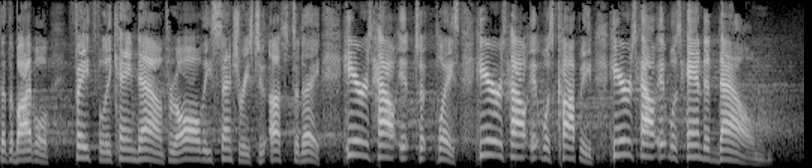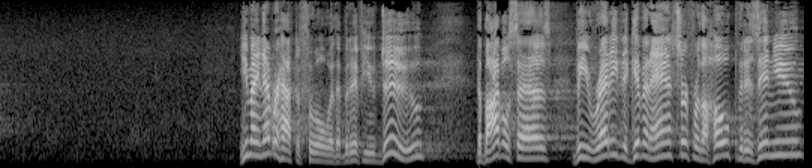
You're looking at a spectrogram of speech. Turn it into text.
that the Bible faithfully came down through all these centuries to us today. Here's how it took place. Here's how it was copied. Here's how it was handed down. You may never have to fool with it, but if you do, the Bible says, be ready to give an answer for the hope that is in you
